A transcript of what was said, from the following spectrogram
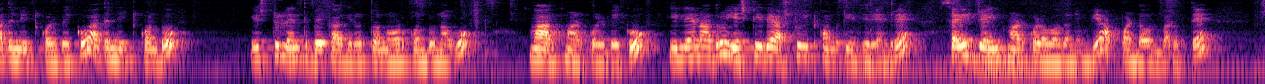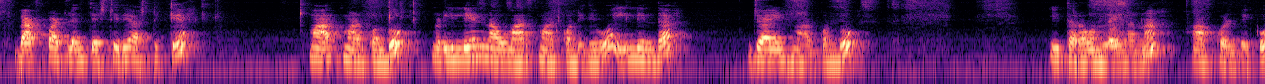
ಅದನ್ನ ಇಟ್ಕೊಳ್ಬೇಕು. ಅದನ್ನ ಇಟ್ಕೊಂಡು ಎಷ್ಟು ಲೆಂತ್ ಬೇಕಾಗಿರುತ್ತೋ ನೋಡಿಕೊಂಡು ನಾವು ಮಾರ್ಕ್ ಮಾಡ್ಕೊಳ್ಬೇಕು. ಇಲ್ಲೇನಾದರೂ ಎಷ್ಟಿದೆ ಅಷ್ಟು ಇಟ್ಕೊಂಡ್ಬಿಟ್ಟಿದ್ದೀರಿ ಅಂದರೆ ಸೈಡ್ ಜಾಯಿಂಟ್ ಮಾಡ್ಕೊಳ್ಳೋವಾಗ ನಿಮಗೆ ಅಪ್ ಆ್ಯಂಡ್ ಡೌನ್ ಬರುತ್ತೆ. ಬ್ಯಾಕ್ ಪಾರ್ಟ್ ಲೆಂತ್ ಎಷ್ಟಿದೆ ಅಷ್ಟಕ್ಕೆ ಮಾರ್ಕ್ ಮಾಡಿಕೊಂಡು, ನೋಡಿ ಇಲ್ಲೇನು ನಾವು ಮಾರ್ಕ್ ಮಾಡ್ಕೊಂಡಿದ್ದೀವೋ ಇಲ್ಲಿಂದ ಜಾಯಿಂಟ್ ಮಾಡಿಕೊಂಡು ಈ ಥರ ಒಂದು ಲೈನನ್ನು ಹಾಕ್ಕೊಳ್ಬೇಕು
